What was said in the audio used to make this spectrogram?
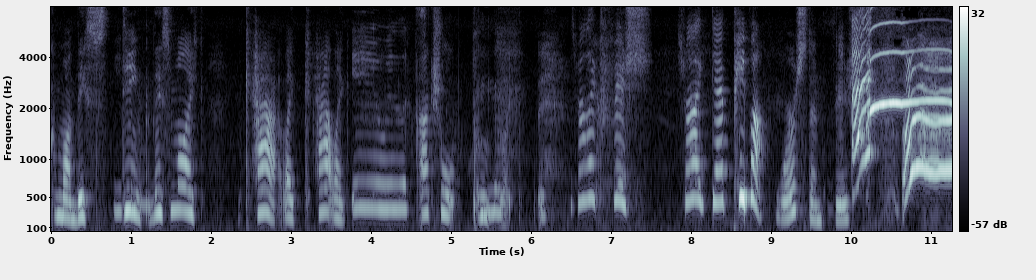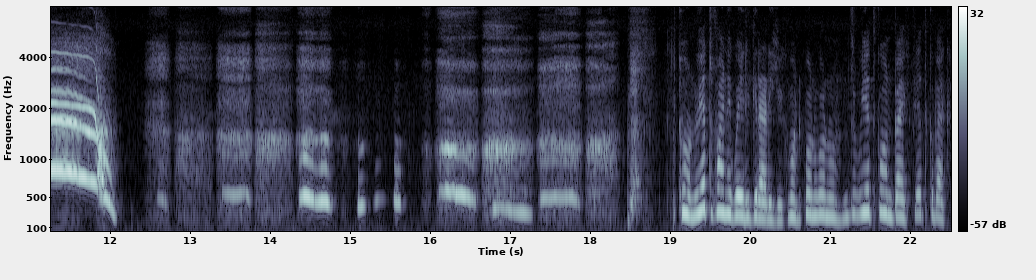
Come on, they stink. They smell like cat, like cat, like Ew, actual poop, No. like It smell like fish. It smell like dead people. worse than fish. Ah! Come on, we have to find a way to get out of here. Come on, come on, come on. come on. We have to go on back. We have to go back.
